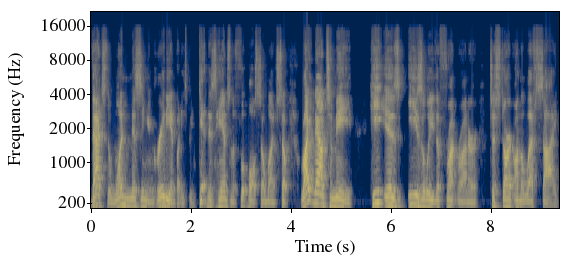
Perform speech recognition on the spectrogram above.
that's the one missing ingredient, but he's been getting his hands on the football so much. So right now, to me, he is easily the front runner to start on the left side.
